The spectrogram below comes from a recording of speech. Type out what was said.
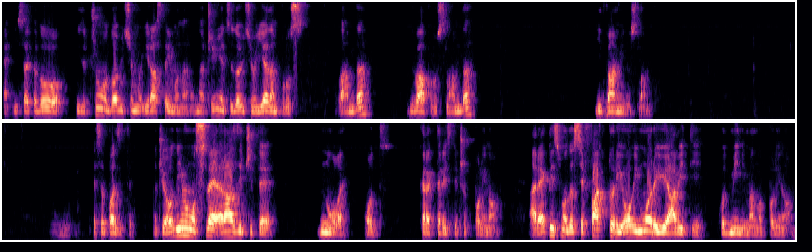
E, I sad kad ovo izračunamo, dobit ćemo i rastavimo na, na činjenice, dobit ćemo 1 plus lambda, 2 plus lambda, i 2 minus lambda. E sad pazite, znači ovdje imamo sve različite nule od karakterističnog polinoma. A rekli smo da se faktori ovi moraju javiti kod minimalnog polinoma.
